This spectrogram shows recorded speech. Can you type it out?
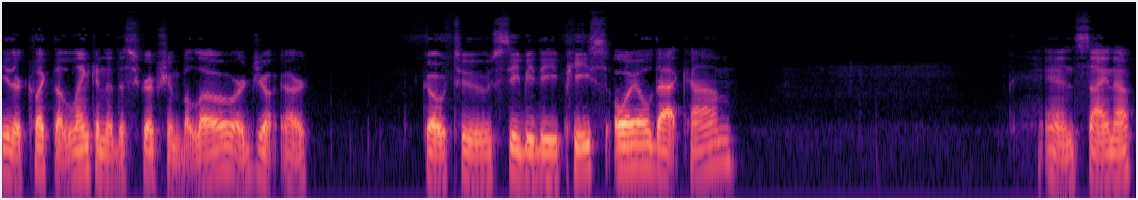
either click the link in the description below or, jo- or go to cbdpeaceoil.com and sign up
